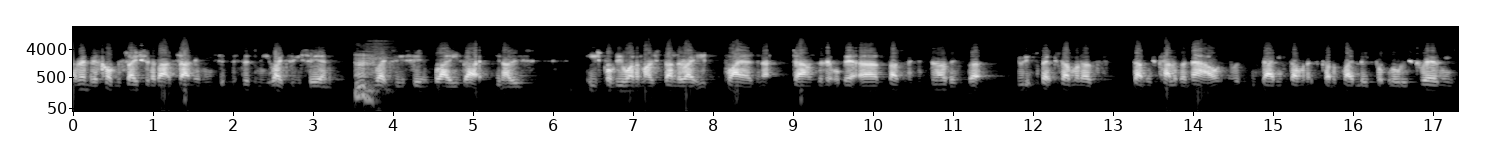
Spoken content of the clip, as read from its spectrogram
I remember a conversation about Sammy, and he said, said to me, "Wait till you see him. Wait till you see him play. That you know, he's he's probably one of the most underrated players." And that sounds a little bit uh, doesn't make a service, but you would expect someone of Sammy's caliber now. You would be saying he's someone that's kind of played league football all his career, and he's,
